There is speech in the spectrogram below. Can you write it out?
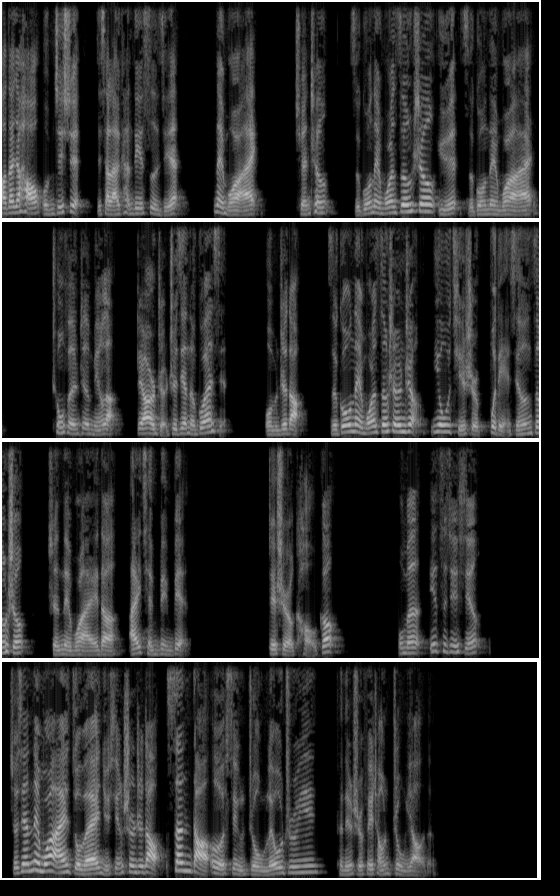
好，大家好，我们继续，接下来看第四节内膜癌，全称子宫内膜增生与子宫内膜癌，充分证明了这二者之间的关系。我们知道，子宫内膜增生症，尤其是不典型增生，是内膜癌的癌前病变。这是考纲，我们依次进行。首先，内膜癌作为女性生殖道三大恶性肿瘤之一。肯定是非常重要的。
